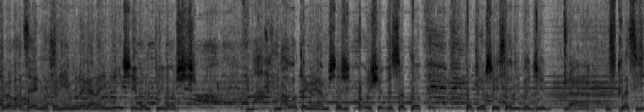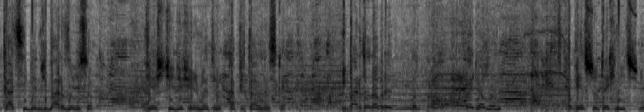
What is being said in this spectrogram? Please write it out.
prowadzenie. To nie ulega najmniejszej wątpliwości. Ma. Mało tego, ja myślę, że on się wysoko po pierwszej serii będzie w klasyfikacji będzie bardzo wysoko. 210 metrów, kapitalny skok. I bardzo dobry, no, powiedziałbym, powietrzu technicznie.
